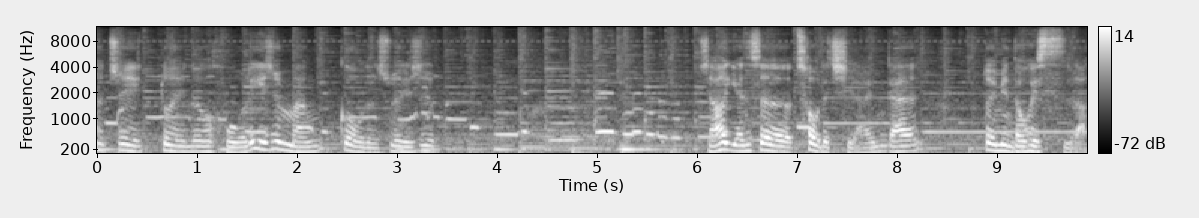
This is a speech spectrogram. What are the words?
那这一队呢，火力是蛮够的，所以是只要颜色凑得起来，应该对面都会死啊。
